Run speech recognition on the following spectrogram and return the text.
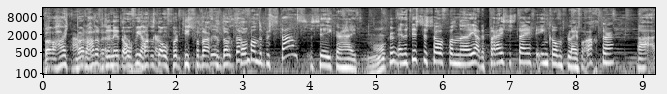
Waar, had- waar hadden we het er net over? Je had het over... Het is vandaag de, de, dag, de dag van de bestaanszekerheid. Oké. En het is dus zo van, eh, ja, de prijzen stijgen, inkomens blijven achter. Nou, we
